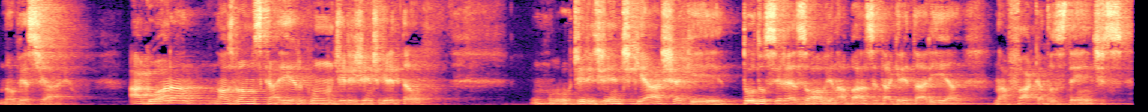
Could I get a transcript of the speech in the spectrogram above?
no vestiário. Agora nós vamos cair com um dirigente gritão. O dirigente que acha que tudo se resolve na base da gritaria, na faca dos dentes,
